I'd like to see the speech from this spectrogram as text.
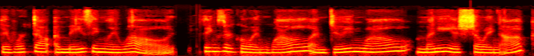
They worked out amazingly well things are going well. I'm doing well. Money is showing up.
